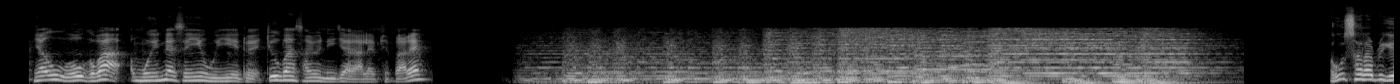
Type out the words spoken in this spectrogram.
။မြောက်ဦးကိုကမ္ဘာအမွေနဲ့စည်ရင်ဝင်ရေးအတွက်ကြိုးပမ်းဆောင်ရွက်နေကြတာလည်းဖြစ်ပါတယ်။ အခုဆာလာပရီက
